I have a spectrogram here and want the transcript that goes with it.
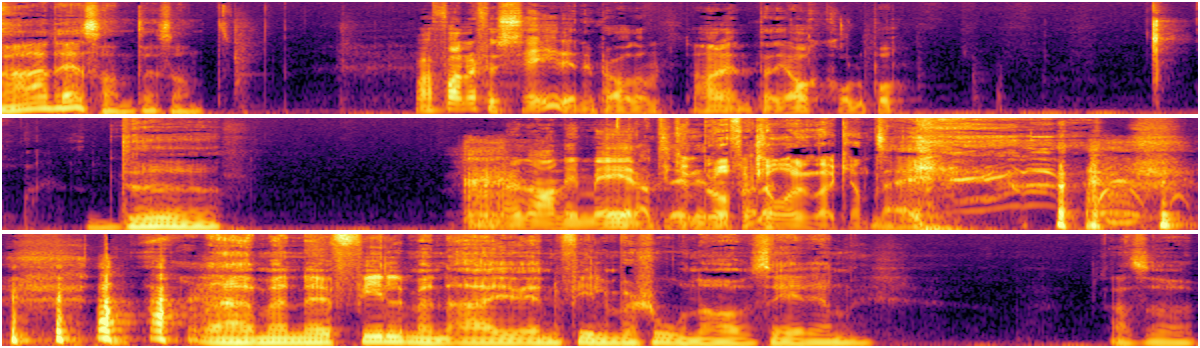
Nej, det är sant. Det är sant. Vad fan är det för serie ni pratar om? Det har inte jag koll på. Duh. Är det någon animerad serie? Vilken bra typ, förklaring där Kent. Nej. Nej, men eh, filmen är ju en filmversion av serien. Alltså,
